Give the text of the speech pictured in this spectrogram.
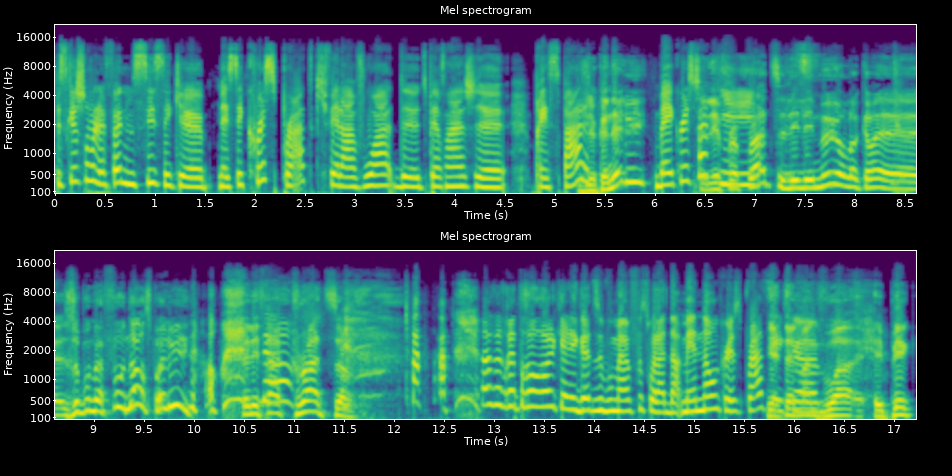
Puis ce que je trouve le fun aussi, c'est que c'est Chris Pratt qui fait la voix de- du personnage euh, principal. Je connais, lui. Ben Chris C'est Pratt, les il frères Pratt, c'est les, les murs, là, comme euh. Non, c'est pas lui. c'est les frères Pratt, ça. Ah, ça serait trop drôle que les gars du Boomafou soient là-dedans. Mais non, Chris Pratt, Il y a c'est tellement comme... de voix épiques.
